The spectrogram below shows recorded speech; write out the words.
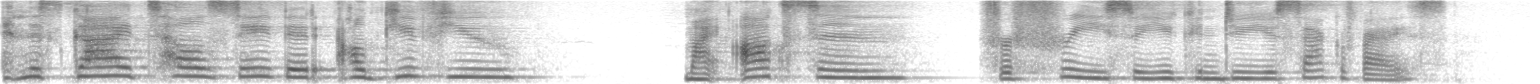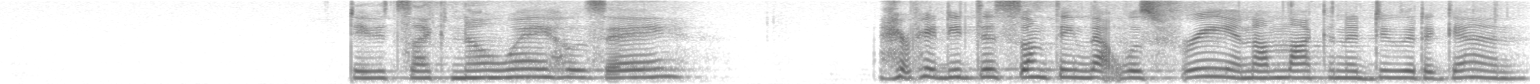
And this guy tells David, I'll give you my oxen for free so you can do your sacrifice. David's like, No way, Jose. I already did something that was free and I'm not going to do it again.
